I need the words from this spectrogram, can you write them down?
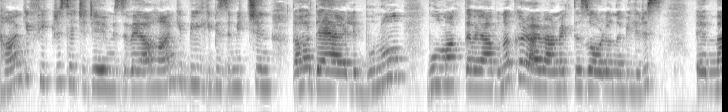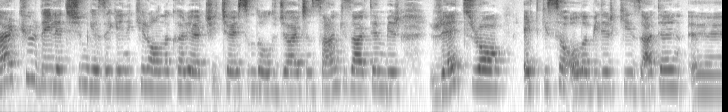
hangi fikri seçeceğimizi veya hangi bilgi bizim için daha değerli bunu bulmakta veya buna karar vermekte zorlanabiliriz. E, Merkür de iletişim gezegeni Kiron'la kare açı içerisinde olacağı için sanki zaten bir retro etkisi olabilir ki zaten e,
